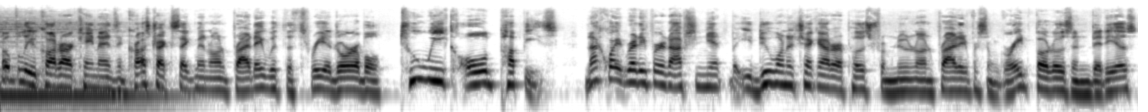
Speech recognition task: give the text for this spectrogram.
Hopefully, you caught our Canines and Crosstrek segment on Friday with the three adorable two week old puppies. Not quite ready for adoption yet, but you do want to check out our post from noon on Friday for some great photos and videos.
